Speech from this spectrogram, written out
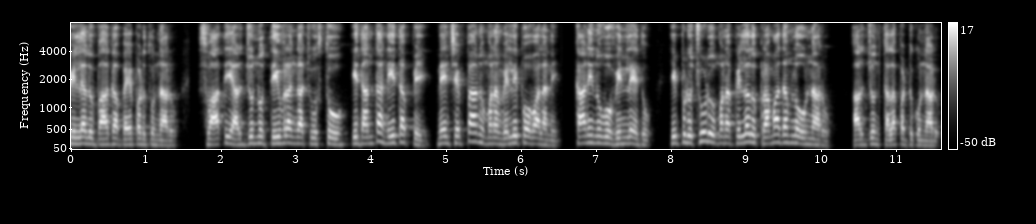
పిల్లలు బాగా భయపడుతున్నారు. స్వాతి అర్జున్ను తీవ్రంగా చూస్తూ ఇదంతా నీ తప్పే. నేను చెప్పాను మనం వెళ్ళిపోవాలని. కానీ నువ్వు వినలేదు. ఇప్పుడు చూడు మన పిల్లలు ప్రమాదంలో ఉన్నారు. అర్జున్ తల పట్టుకున్నాడు.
